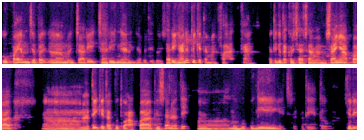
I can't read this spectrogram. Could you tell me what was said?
upaya menjabat, uh, mencari jaringan seperti itu. Jaringan itu kita manfaatkan. Nanti kita kerjasama. Misalnya apa? Uh, nanti kita butuh apa? Bisa nanti uh, menghubungi gitu, seperti itu. Jadi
